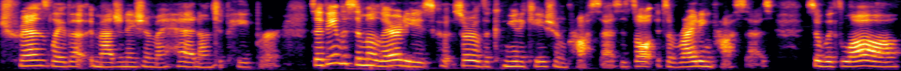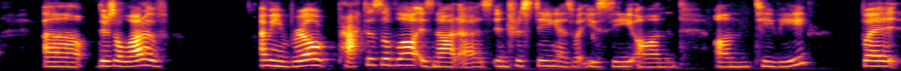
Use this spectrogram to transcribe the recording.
translate that imagination in my head onto paper. So I think the similarity is sort of the communication process. It's all it's a writing process. So with law, uh, there's a lot of I mean, real practice of law is not as interesting as what you see on on TV. But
